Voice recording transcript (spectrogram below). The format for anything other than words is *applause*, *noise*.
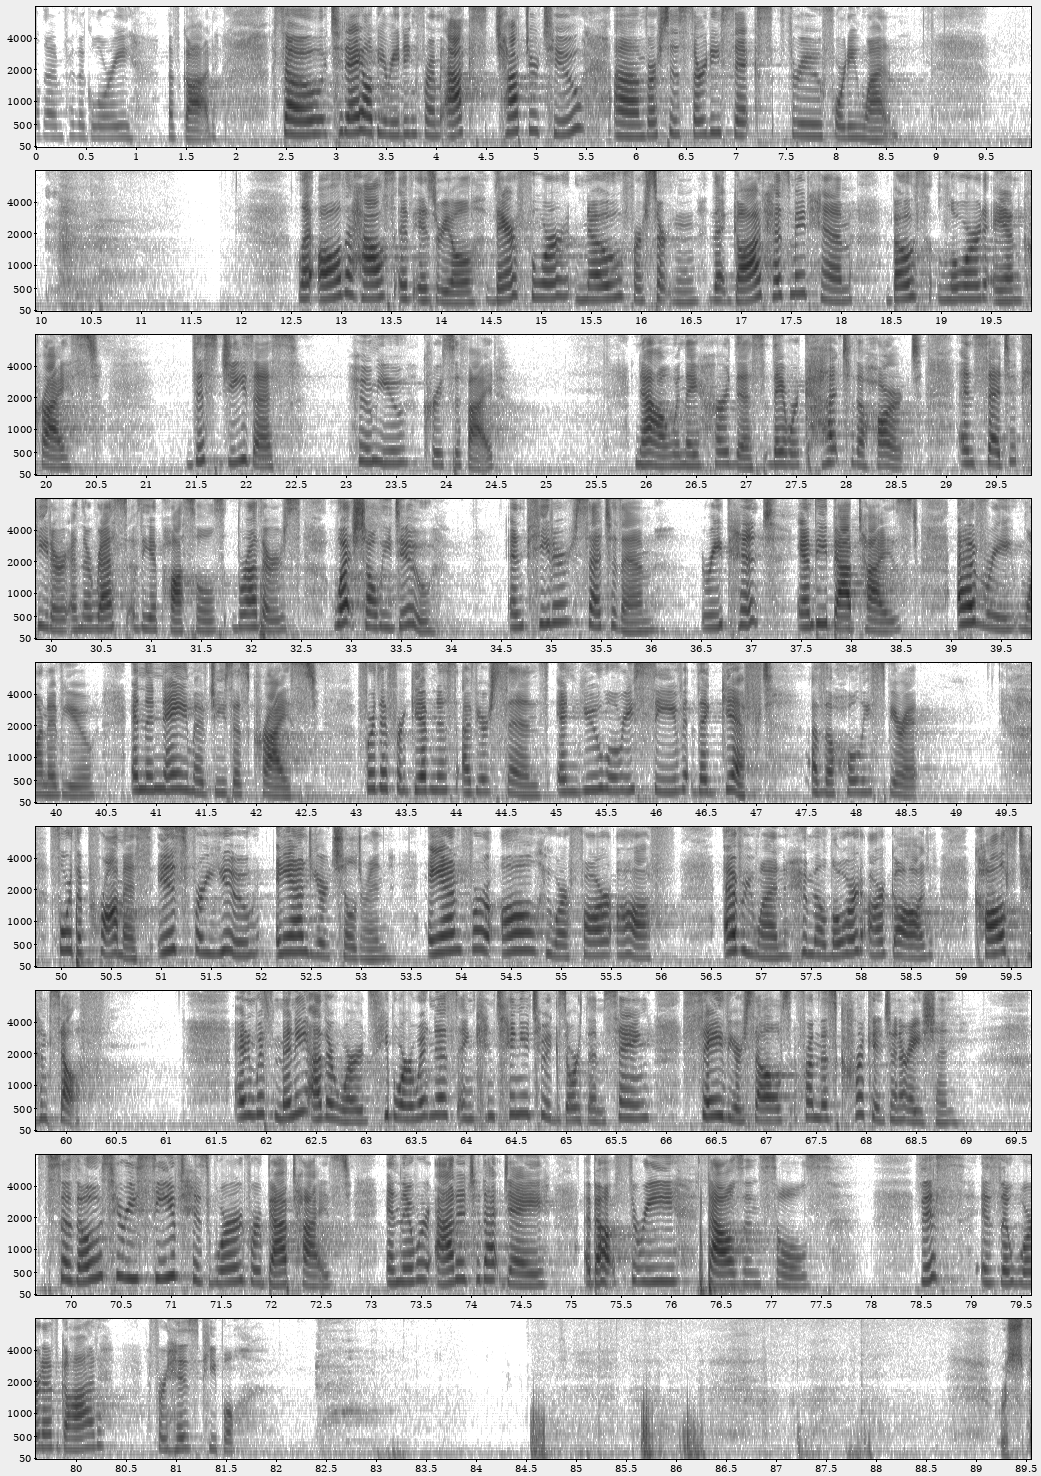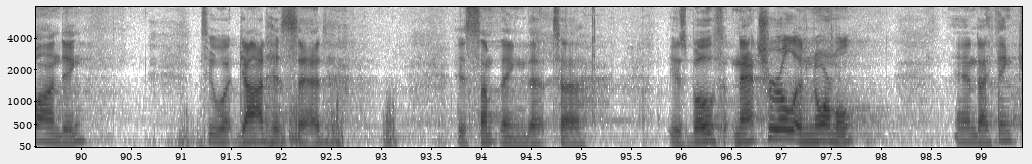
all done for the glory of God. So today I'll be reading from Acts chapter 2, um, verses 36 through 41. Let all the house of Israel therefore know for certain that God has made him both Lord and Christ, this Jesus whom you crucified. Now, when they heard this, they were cut to the heart and said to Peter and the rest of the apostles, Brothers, what shall we do? And Peter said to them, Repent and be baptized, every one of you, in the name of Jesus Christ, for the forgiveness of your sins, and you will receive the gift of the Holy Spirit. For the promise is for you and your children and for all who are far off, everyone whom the Lord our God calls to himself. And with many other words, he bore witness and continued to exhort them, saying, Save yourselves from this crooked generation. So those who received his word were baptized, and there were added to that day about 3,000 souls. This is the word of God for his people. Responding to what God has said is something that uh, is both natural and normal. And I think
